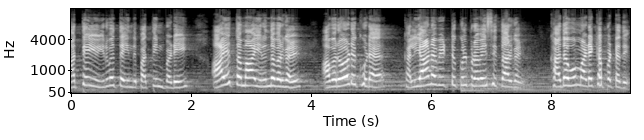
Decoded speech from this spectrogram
மத்தேயு இருபத்தைந்து பத்தின்படி ஆயத்தமாய் இருந்தவர்கள் அவரோடு கூட கல்யாண வீட்டுக்குள் பிரவேசித்தார்கள். கதவும் அடைக்கப்பட்டது.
